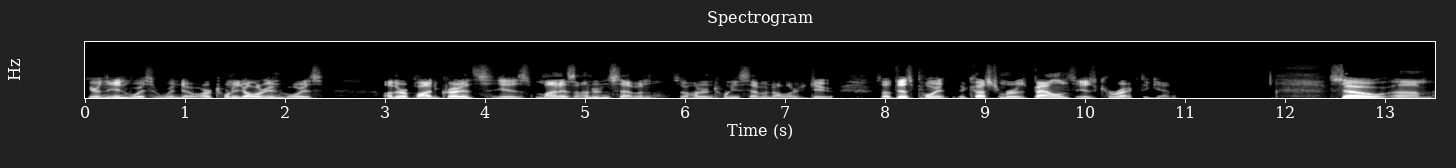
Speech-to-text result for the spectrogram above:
here in the invoice window our $20 invoice. Other applied credits is minus minus $107, so $127 due. So at this point, the customer's balance is correct again. So um,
